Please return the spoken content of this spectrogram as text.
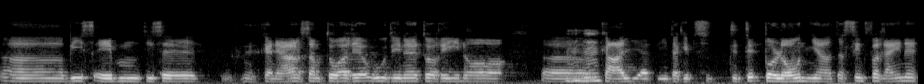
äh, wie es eben diese, keine Ahnung, Sampdoria, Udine, Torino, äh, mhm. Cagliari, da gibt es Bologna, das sind Vereine,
